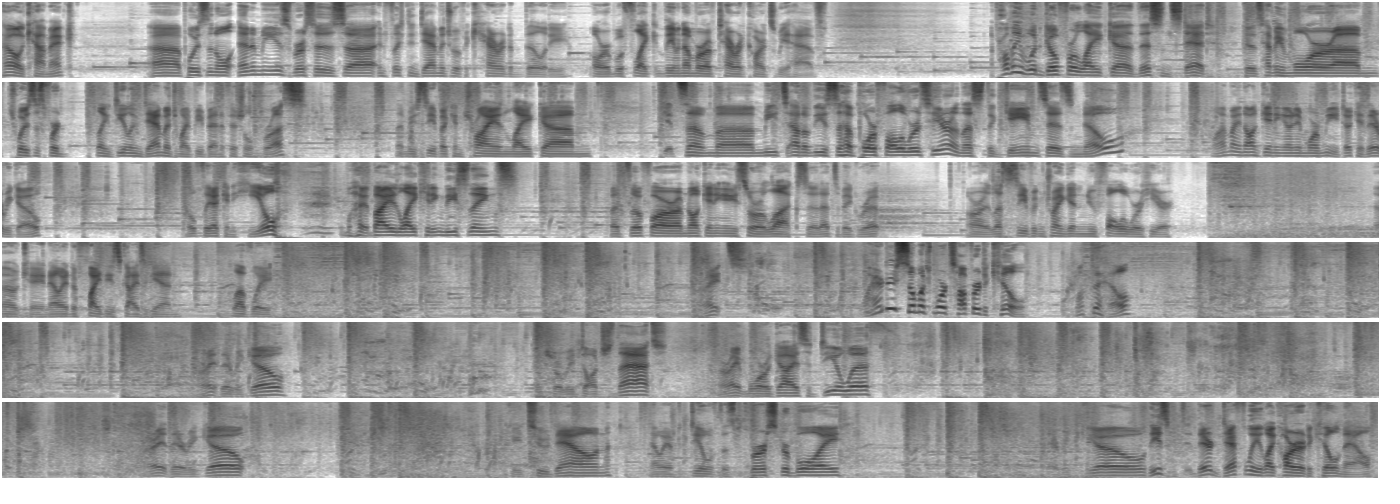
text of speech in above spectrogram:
Hello, Kamek. Uh, poison all enemies versus uh, inflicting damage with a carrot ability. Or with, like, the number of tarot cards we have. I probably would go for, like, uh, this instead. Because having more um, choices for, like, dealing damage might be beneficial for us. Let me see if I can try and, like, um, get some uh, meat out of these uh, poor followers here, unless the game says no? Why am I not getting any more meat? Okay, there we go. Hopefully I can heal. by, by like hitting these things. But so far, I'm not getting any sort of luck, so that's a big rip. Alright, let's see if we can try and get a new follower here. Okay, now I have to fight these guys again. Lovely. Alright. Why are they so much more tougher to kill? What the hell? Alright, there we go. Sure we dodge that. Alright, more guys to deal with. Alright, there we go. Okay, two down. Now we have to deal with this burster boy. There we go. These, they're definitely, like, harder to kill now.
